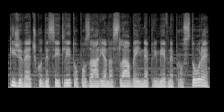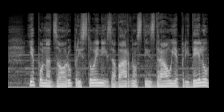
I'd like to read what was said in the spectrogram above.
ki že več kot deset let opozarja na slabe in neprimerne prostore, je po nadzoru pristojnih za varnost in zdravje pri delu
